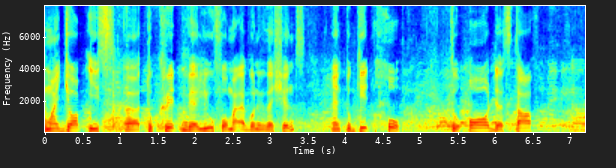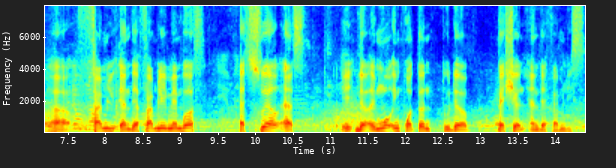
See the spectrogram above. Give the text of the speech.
My job is uh, to create value for my organizations and to give hope to all the staff, uh, family and their family members, as well as the more important to the patient and their families.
